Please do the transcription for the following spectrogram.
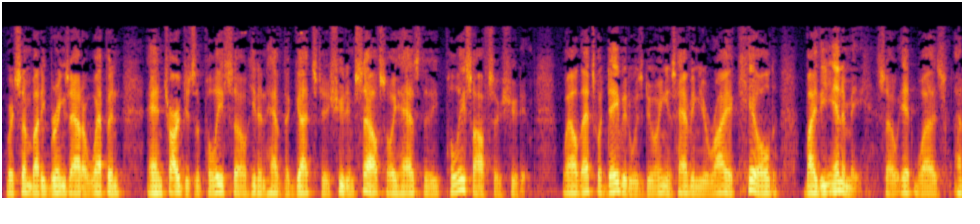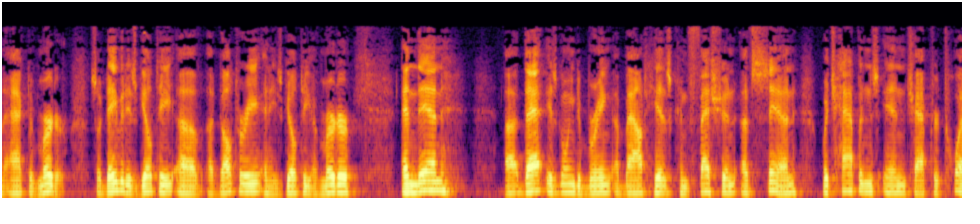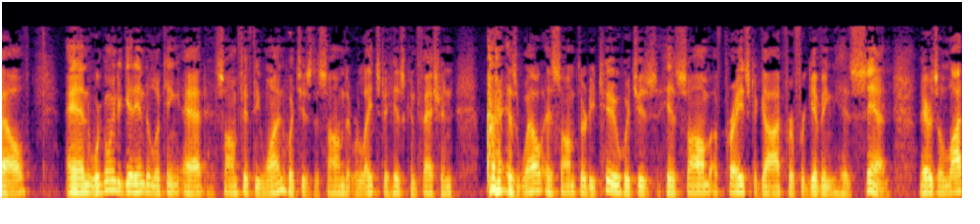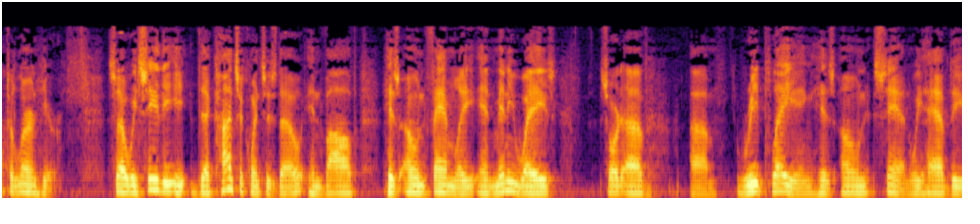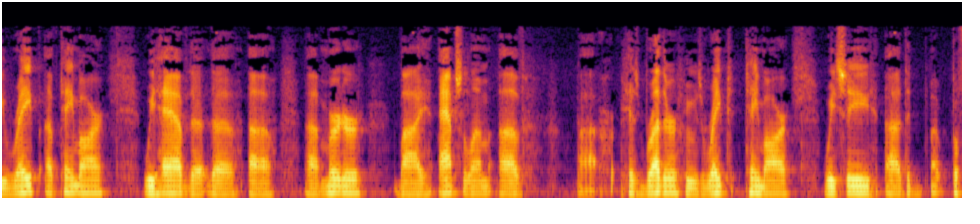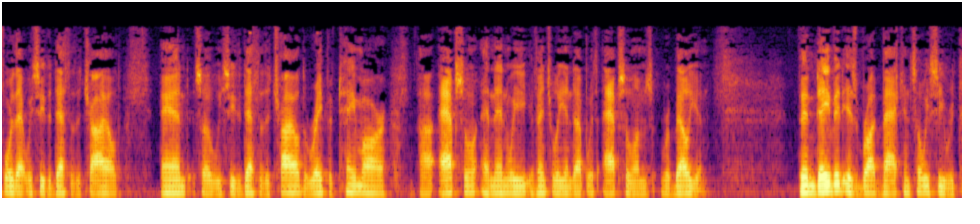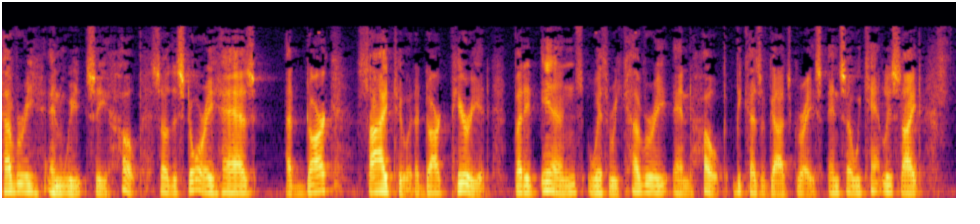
where somebody brings out a weapon and charges the police so he didn't have the guts to shoot himself, so he has the police officer shoot him. Well, that's what David was doing, is having Uriah killed by the enemy. So it was an act of murder. So David is guilty of adultery and he's guilty of murder. And then uh, that is going to bring about his confession of sin, which happens in chapter 12. And we're going to get into looking at Psalm 51, which is the psalm that relates to his confession, as well as Psalm 32, which is his psalm of praise to God for forgiving his sin. There's a lot to learn here. So we see the the consequences though involve his own family in many ways, sort of um, replaying his own sin. We have the rape of Tamar, we have the the uh, uh, murder by Absalom of uh, his brother who's raped Tamar. We see uh, the uh, before that we see the death of the child. And so we see the death of the child, the rape of Tamar, uh, Absalom, and then we eventually end up with Absalom's rebellion. Then David is brought back, and so we see recovery and we see hope. So the story has a dark side to it, a dark period, but it ends with recovery and hope because of God's grace. And so we can't lose sight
